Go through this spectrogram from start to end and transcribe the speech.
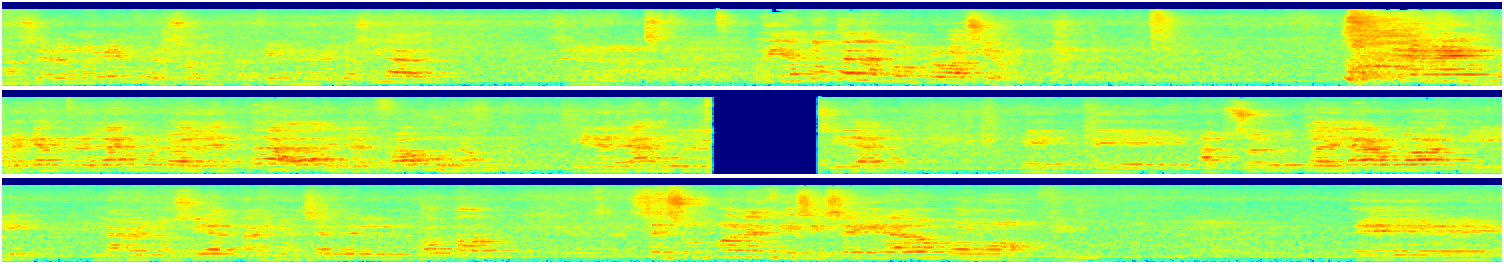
no se ve muy bien, pero son los perfiles de velocidad. Y acá está la comprobación. Ustedes ven, por ejemplo, el ángulo de la entrada, el alfa 1, tiene el ángulo de velocidad este, absoluta del agua y la velocidad tangencial del rotor, se supone en 16 grados como óptimo. Eh,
